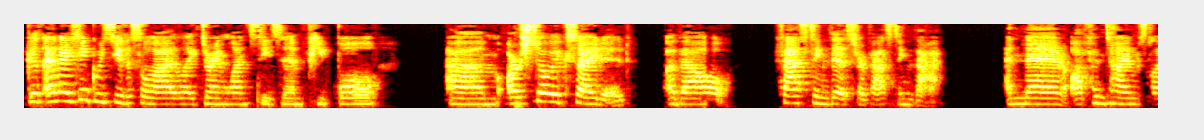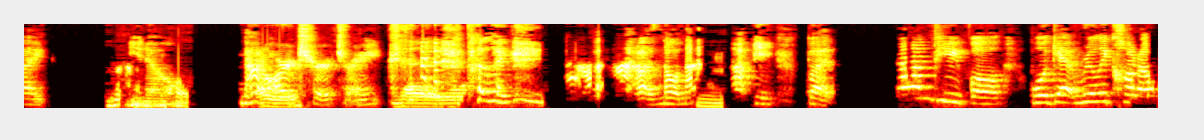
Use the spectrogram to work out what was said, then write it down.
because and i think we see this a lot like during lent season people um, are so excited about fasting this or fasting that and then oftentimes like you know not Oh. our church right No. but like not us, no, not Mm. not me, but some people will get really caught up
